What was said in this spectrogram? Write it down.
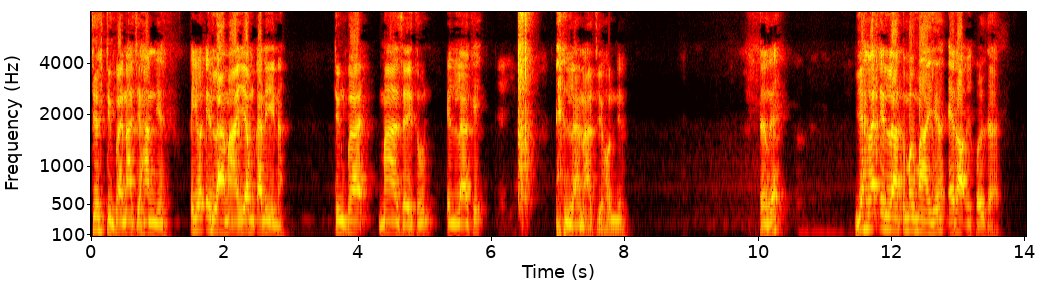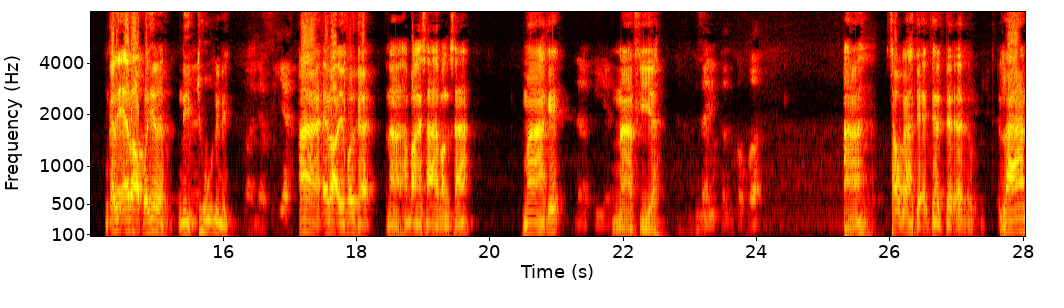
chứ chừng phải najihan nha cái do illa ma yam cái đi nè. Chừng phải ma zaitun illa cái. Najihan. illa najihun nha tên cái. Ya là illa teman mai ya Arab ni phơi cả cái này Arab rồi chứ nè chú Ma nafiyah. à Arab ni phơi cả nè bangsa bangsa ma cái. Nafiyah. nafiyah Zaitun khabar. à sau cái لا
